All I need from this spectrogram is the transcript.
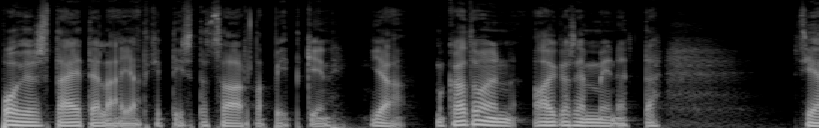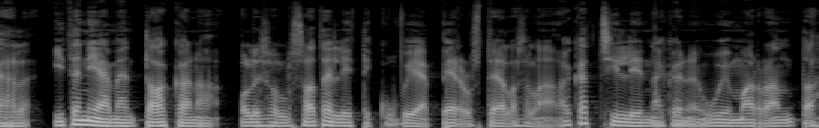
pohjoisesta etelään jatkettiin sitä saarta pitkin. Ja mä katsoin aikaisemmin, että siellä Itäniemen takana olisi ollut satelliittikuvien perusteella sellainen aika chillin näköinen uimaranta,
